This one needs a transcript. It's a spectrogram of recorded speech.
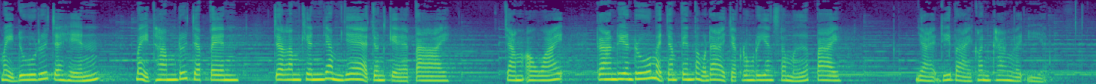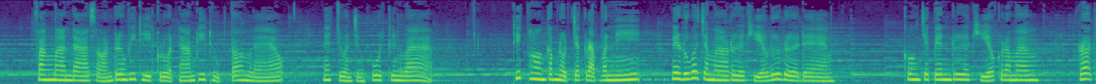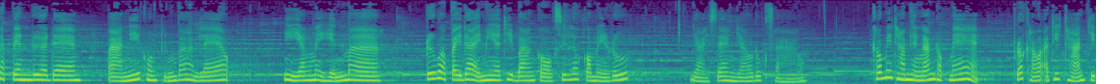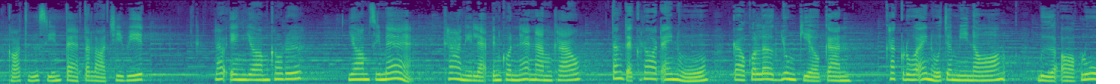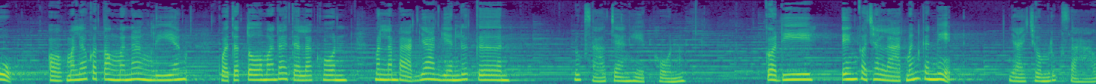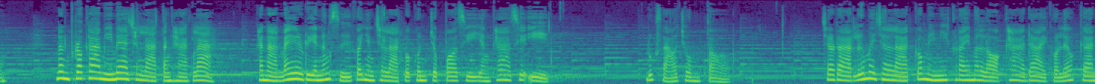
ไม่ดูหรือจะเห็น ไม่ทำหรือจะเป็น จะลำเค็นย่ำแย่จนแก่ตายจำเอาไว้ การเรียนรู้ไม่จำเป็นต้องได้จากโรงเรียนเสมอไปยายอธิบายค่อนข้างละเอียด ฟังมารดาสอนเรื่องพิธีกรวดน้ำที่ถูกต้องแล้ว แม่จวนจึงพูดขึ้นว่า ทิดพองกำหนดจะกลับวันนี้ ไม่รู้ว่าจะมาเรือเขียวหรือเรือแดง คงจะเป็นเรือเขียวกระมัง เพราะถ้าเป็นเรือแดง ป่านนี้คงถึงบ้านแล้ว นี่ยังไม่เห็นมา หรือว่าไปได้เมียที่บางกอกซิแล้วก็ไม่รู้ยายแซงเย้าลูกสาว เขาไม่ทำอย่างนั้นหรอกแม่ เพราะเขาอธิษฐานจิตขอถือศีลแปดตลอดชีวิต แล้วเองยอมเขาหรือ ยอมสิแม่ ข้านี่แหละเป็นคนแนะนำเขา ตั้งแต่คลอดไอ้หนู เราก็เลิกยุ่งเกี่ยวกัน ข้ากลัวไอ้หนูจะมีน้อง เบื่อออกลูก ออกมาแล้วก็ต้องมานั่งเลี้ยง กว่าจะโตมาได้แต่ละคน มันลำบากยากเย็นเหลือเกิน ลูกสาวแจงเหตุผล ก็ดี เองก็ฉลาดเหมือนกันนี่ยายชมลูกสาว นั่นเพราะข้ามีแม่ฉลาดต่างหากล่ะ ขนาดไม่เรียนหนังสือก็ยังฉลาดกว่าคนจบป .4 อย่างข้าเสียอีก ลูกสาวชมตอบ ฉลาดหรือไม่ฉลาดก็ไม่มีใครมาหลอกข้าได้ก็แล้วกัน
